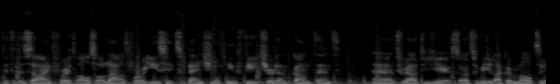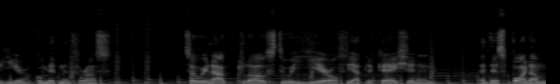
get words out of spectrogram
did the design for it also allowed for easy expansion of new features and content uh, throughout the year. So it's really like a multi-year commitment for us. So we're now close to a year of the application and at this point I'm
